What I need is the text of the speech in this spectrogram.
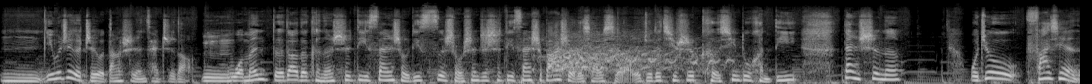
嗯，因为这个只有当事人才知道。嗯，我们得到的可能是第三手、第四手，甚至是第三十八手的消息了。我觉得其实可信度很低。但是呢，我就发现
